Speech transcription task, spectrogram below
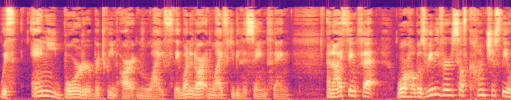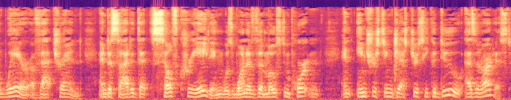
with any border between art and life. They wanted art and life to be the same thing. And I think that Warhol was really very self consciously aware of that trend and decided that self creating was one of the most important and interesting gestures he could do as an artist.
